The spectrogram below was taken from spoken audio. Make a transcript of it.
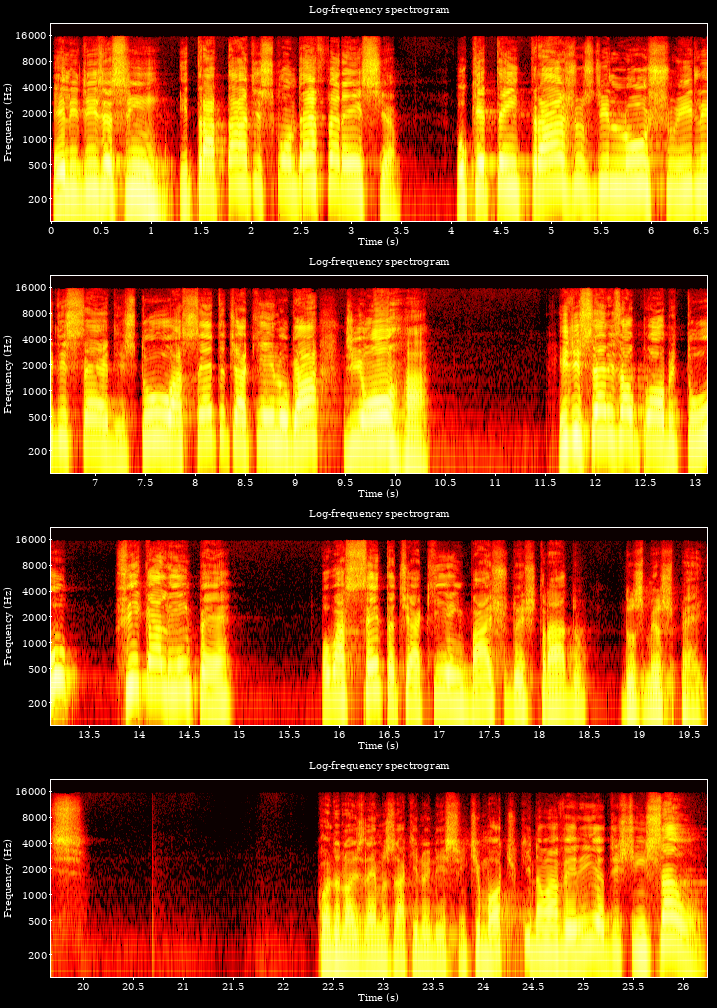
ele diz assim: e tratardes com deferência o que tem trajos de luxo e lhe disseres, tu assenta-te aqui em lugar de honra. E disseres ao pobre, tu fica ali em pé, ou assenta-te aqui embaixo do estrado dos meus pés. Quando nós lemos aqui no início em Timóteo que não haveria distinção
